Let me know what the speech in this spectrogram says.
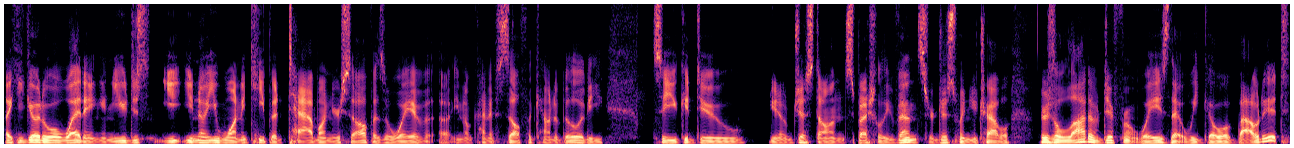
like you go to a wedding and you just you, you know you want to keep a tab on yourself as a way of uh, you know kind of self accountability so you could do you know just on special events or just when you travel. There's a lot of different ways that we go about it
